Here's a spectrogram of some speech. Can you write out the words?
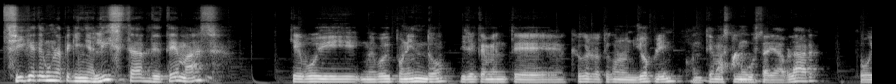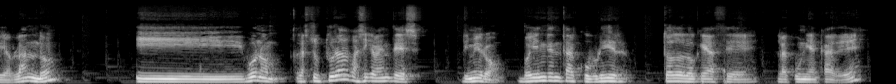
sí que tengo una pequeña lista de temas que voy, me voy poniendo directamente, creo que lo tengo en un Joplin, con temas que me gustaría hablar, que voy hablando. Y bueno, la estructura básicamente es, primero, voy a intentar cubrir todo lo que hace la comunidad KDE,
